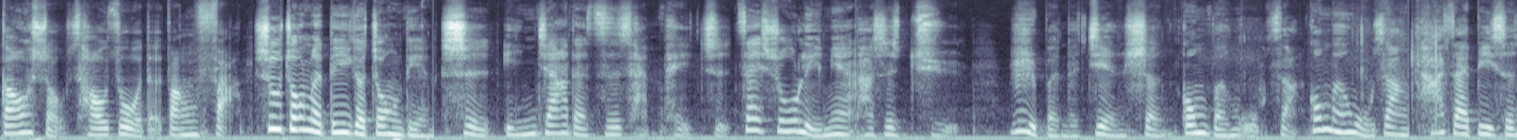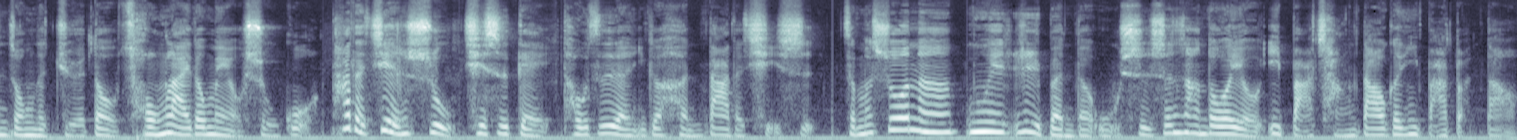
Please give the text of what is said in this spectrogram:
高手操作的方法。书中的第一个重点是赢家的资产配置，在书里面它是举。日本的剑圣宫本武藏，宫本武藏他在毕生中的决斗从来都没有输过，他的剑术其实给投资人一个很大的启示。怎么说呢？因为日本的武士身上都会有一把长刀跟一把短刀，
